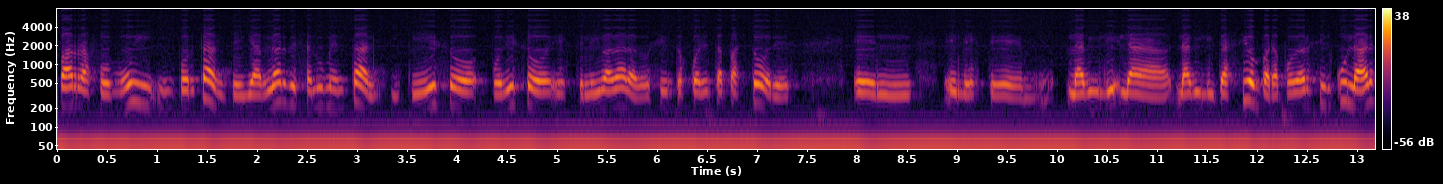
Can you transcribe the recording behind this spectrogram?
párrafo muy importante y hablar de salud mental y que eso, por eso este, le iba a dar a 240 pastores el, el, este, la, la- habilitación para poder circular,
